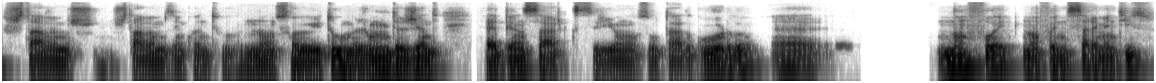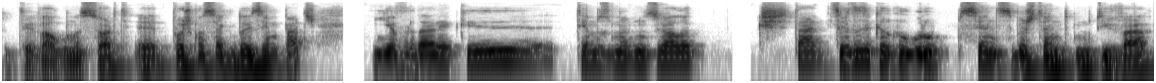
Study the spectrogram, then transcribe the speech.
estávamos, estávamos enquanto não só eu e tu, mas muita gente a pensar que seria um resultado gordo, uh, não foi, não foi necessariamente isso, teve alguma sorte, uh, depois consegue dois empates e a verdade é que temos uma Venezuela que está, de certeza que aquele grupo sente-se bastante motivado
